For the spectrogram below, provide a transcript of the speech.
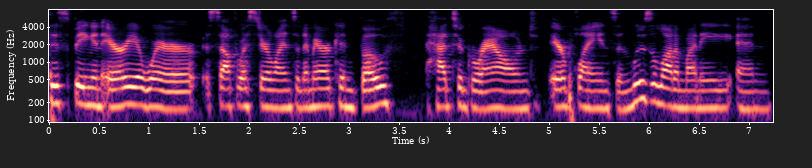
this being an area where Southwest Airlines and American both had to ground airplanes and lose a lot of money and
